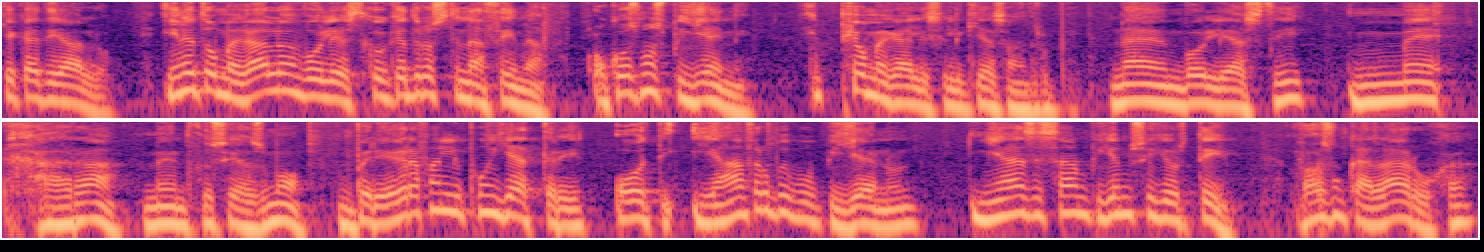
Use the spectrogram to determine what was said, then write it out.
Υπάρχει και κάτι άλλο. Είναι το μεγάλο εμβολιαστικό κέντρο στην Αθήνα. Ο κόσμος πηγαίνει, οι πιο μεγάλη ηλικίας άνθρωποι, να εμβολιαστεί με χαρά, με ενθουσιασμό. Μου περιέγραφαν λοιπόν γιατροί ότι οι άνθρωποι που πηγαίνουν μοιάζει σαν να πηγαίνουν σε γιορτή. Βάζουν καλά ρούχα,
